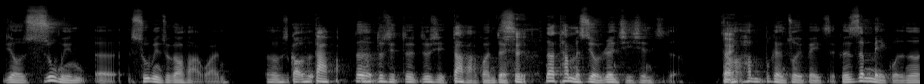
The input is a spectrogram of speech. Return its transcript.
有十五名呃十五名最高法官，呃高大法对对不起对对不起大法官对是。那他们是有任期限制的。对，他们不可能做一辈子，可是在美国的呢，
